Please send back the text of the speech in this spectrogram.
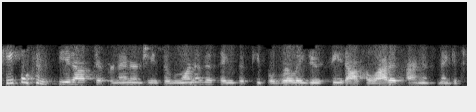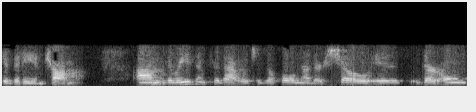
People can feed off different energies, and one of the things that people really do feed off a lot of time is negativity and trauma. Um, the reason for that, which is a whole other show, is their own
